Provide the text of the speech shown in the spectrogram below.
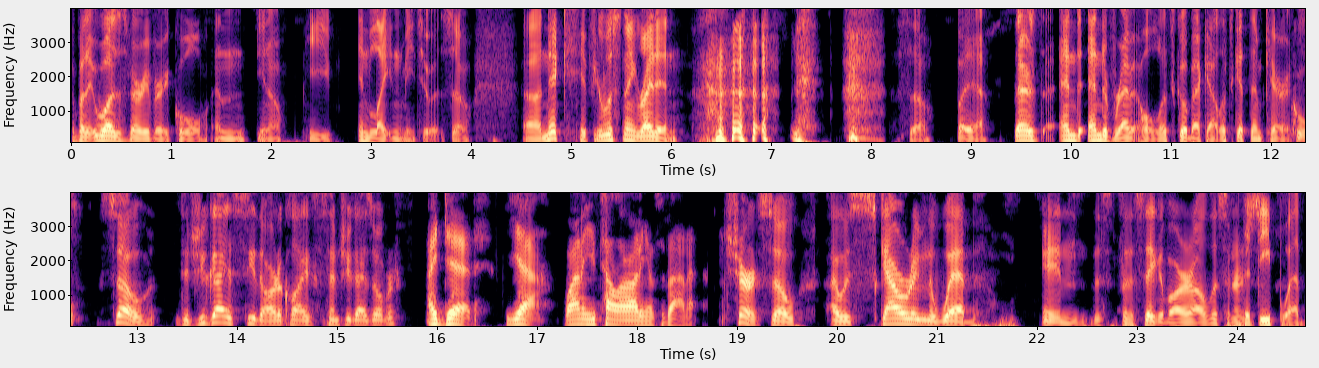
but it was very very cool and you know he enlightened me to it. So uh Nick, if you're listening, right in. so, but yeah, there's end end of rabbit hole. Let's go back out. Let's get them carrots. cool. So, did you guys see the article I sent you guys over? I did. Yeah. Why don't you tell our audience about it? Sure. So, I was scouring the web in this for the sake of our uh, listeners. The deep web.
